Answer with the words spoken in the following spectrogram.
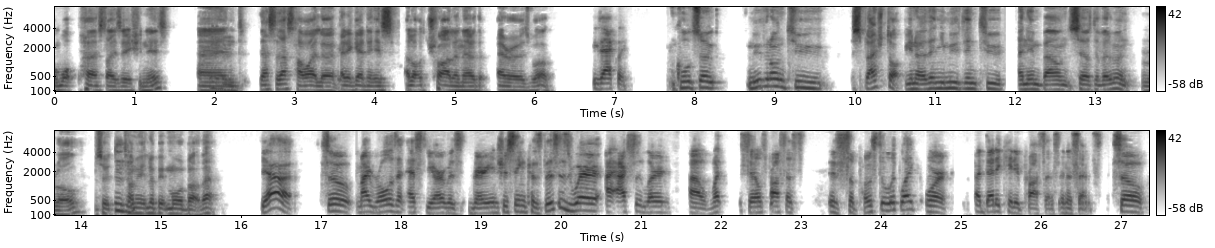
on what personalization is and mm-hmm. that's that's how I learned. And again, it is a lot of trial and error as well. Exactly. Cool. So moving on to Splashtop, you know, then you moved into an inbound sales development role. So mm-hmm. tell me a little bit more about that. Yeah. So my role as an SDR was very interesting because this is where I actually learned uh, what sales process is supposed to look like, or a dedicated process in a sense. So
